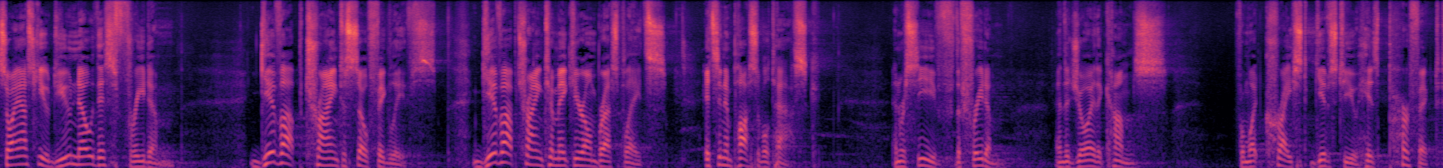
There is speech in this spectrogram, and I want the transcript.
So I ask you, do you know this freedom? Give up trying to sew fig leaves. Give up trying to make your own breastplates. It's an impossible task. And receive the freedom and the joy that comes from what Christ gives to you, his perfect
